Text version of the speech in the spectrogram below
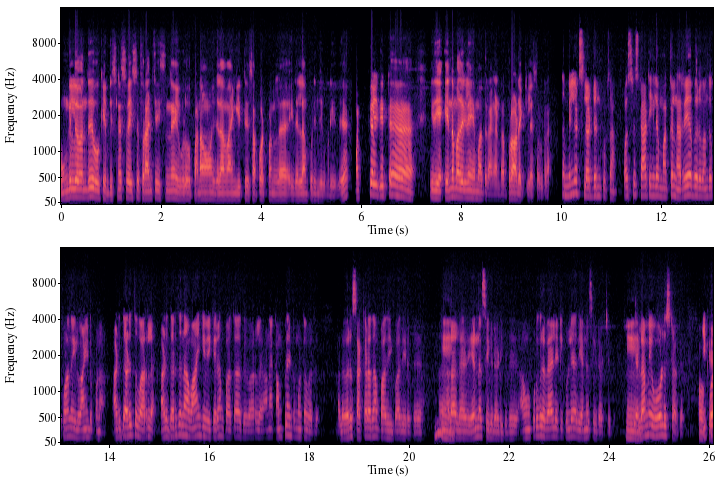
உங்களை வந்து ஓகே பிஸ்னஸ் வைஸ் ஃப்ரான்ச்சைஸ்னு இவ்வளோ பணம் இதெல்லாம் வாங்கிட்டு சப்போர்ட் பண்ணல இதெல்லாம் புரிஞ்சுக்க முடியுது. மக்கள்கிட்ட இது என்ன மாதிரிலாம் ஏமாத்துறாங்கன்ற ப்ராடக்ட்ல சொல்றேன். இந்த மில்லட்ஸ் லட்டுன்னு கொடுத்தாங்க. ஃபர்ஸ்ட் ஸ்டார்டிங்கில் மக்கள் நிறைய பேர் வந்து குழந்தைகள் வாங்கிட்டு போனாங்க. அடுத்து அடுத்து வரல. அடுத்து அடுத்து நான் வாங்கி வைக்கிறேன் பார்த்தா அது வரல. ஆனால் கம்ப்ளைண்ட் மட்டும் வருது. அதில் வெறும் சக்கரை தான் பாதி பாதி இருக்கு. அதனால இல்லை எண்ணெய் சிகரெட் அடிக்குது. அவங்க கொடுக்குற வேலிட்டிக்குள்ளே அது எண்ணெய் சிகரெட் அடிச்சுது எல்லாமே ஓல்டு ஸ்டாக் இப்போ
